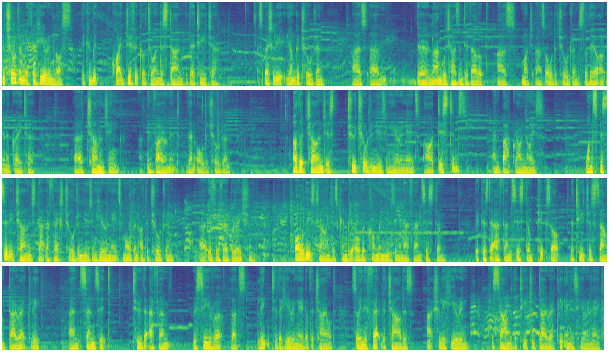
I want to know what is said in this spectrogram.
For children with a hearing loss, it can be quite difficult to understand their teacher, especially younger children as um, their language hasn't developed as much as older children, so they are in a greater uh, challenging uh, environment than older children. Other challenges to children using hearing aids are distance and background noise. One specific challenge that affects children using hearing aids more than other children uh, is reverberation. All these challenges can be overcome when using an FM system because the FM system picks up the teacher's sound directly and sends it to the FM receiver that's linked to the hearing aid of the child. So in effect, the child is actually hearing the sound of the teacher directly in his hearing aid.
